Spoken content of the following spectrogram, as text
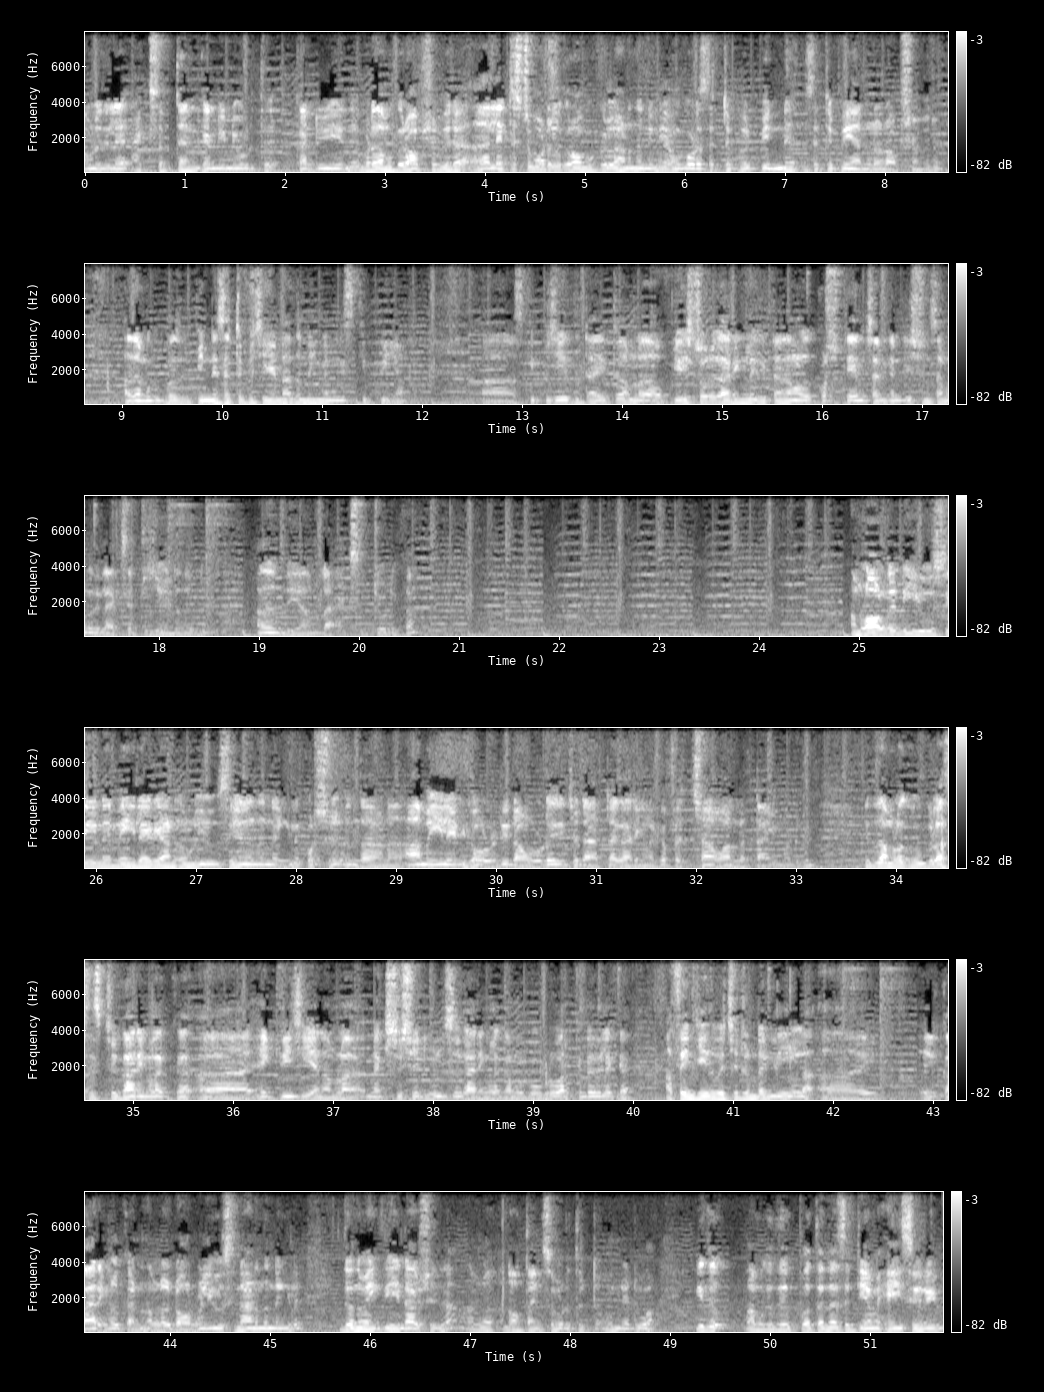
നമ്മളിതിൽ അക്സെപ്റ്റ് ആൻഡ് കണ്ടിന്യൂ കൊടുത്ത് കണ്ടിന്യൂ ചെയ്യുന്നു. ഇവിടെ നമുക്കൊരു ഓപ്ഷൻ വരിക ലേറ്റസ്റ്റ് മോഡൽ ക്രോം ബുക്കുകളാണെന്നുണ്ടെങ്കിൽ നമുക്ക് ഇവിടെ സെറ്റപ്പ് പിന്ന് സെറ്റപ്പ് ചെയ്യാനുള്ള ഒരു ഓപ്ഷൻ വരും. അത് നമുക്കിപ്പോൾ പിന്നെ സെറ്റപ്പ് ചെയ്യേണ്ടതെന്നുണ്ടെങ്കിൽ നമുക്ക് സ്കിപ്പ് ചെയ്യാം. സ്കിപ്പ് ചെയ്തിട്ടായിട്ട് നമ്മൾ പ്ലേ സ്റ്റോർ കാര്യങ്ങൾ കിട്ടാൻ നമ്മൾ കുറച്ച് ടേംസ് ആൻഡ് കണ്ടീഷൻസ് നമ്മളിതിൽ അക്സെപ്റ്റ് ചെയ്യേണ്ടതുണ്ട്. അതെന്ത് ചെയ്യാം? നമ്മൾ അക്സെപ്റ്റ് കൊടുക്കാം. നമ്മൾ ഓൾറെഡി യൂസ് ചെയ്യുന്ന മെയിൽ ഐ ഡി ആണ് നമ്മൾ യൂസ് ചെയ്യണമെന്നുണ്ടെങ്കിൽ കുറച്ച് എന്താണ് ആ മെയിൽ ഐ ഡിയിൽ ഓൾറെഡി ഡൗൺലോഡ് ചെയ്ത ഡാറ്റ കാര്യങ്ങളൊക്കെ ഫെച്ച് ആവാനുള്ള ടൈം എടുക്കും. ഇത് നമ്മൾ ഗൂഗിൾ അസിസ്റ്റ് കാര്യങ്ങളൊക്കെ എഗ്രി ചെയ്യാൻ നമ്മൾ നെക്സ്റ്റ് ഷെഡ്യൂൾസ് കാര്യങ്ങളൊക്കെ നമ്മൾ ഗൂഗിൾ വർക്കിന്റെ ഇതിലൊക്കെ അസൈൻ ചെയ്ത് വെച്ചിട്ടുണ്ടെങ്കിലുള്ള കാര്യങ്ങൾക്കാണ് നമ്മൾ നോർമൽ യൂസിനാണെന്നുണ്ടെങ്കിൽ ഇതൊന്നും എഗ്രി ചെയ്യേണ്ട ആവശ്യമില്ല. നമ്മൾ നോ താങ്ക്സ് കൊടുത്തിട്ട് മുന്നോട്ട് പോവാം. ഇത് നമുക്കിത് ഇപ്പോൾ തന്നെ സെറ്റ് ചെയ്യാം. ഹേ സിറി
